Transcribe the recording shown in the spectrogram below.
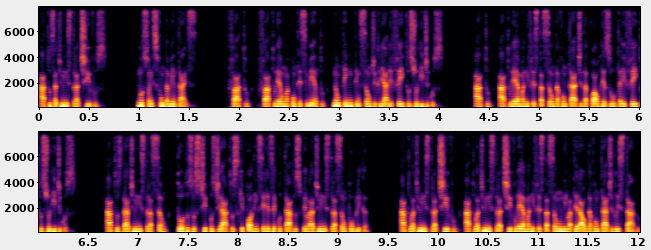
Atos administrativos. Noções fundamentais. Fato. Fato é um acontecimento, não tem intenção de criar efeitos jurídicos. Ato. Ato é a manifestação da vontade da qual resulta efeitos jurídicos. Atos da administração. Todos os tipos de atos que podem ser executados pela administração pública. Ato administrativo. Ato administrativo é a manifestação unilateral da vontade do Estado.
